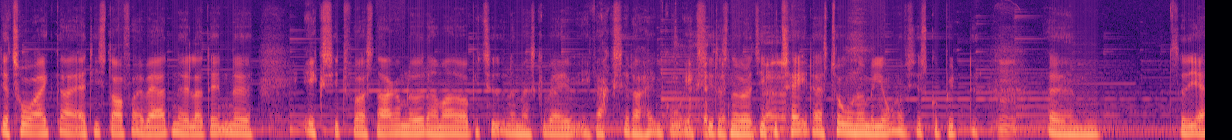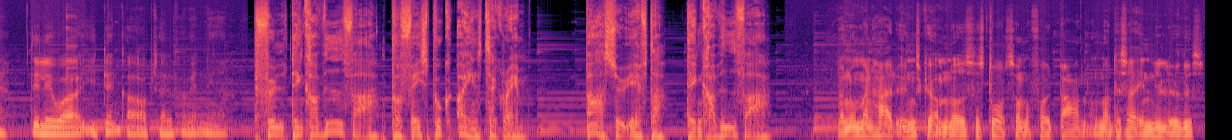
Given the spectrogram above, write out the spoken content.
jeg tror ikke, der er de stoffer i verden, eller den uh, exit for at snakke om noget, der er meget op i tiden, at man skal være iværksætter og have en god exit og sådan noget. De kunne tage deres 200 millioner, hvis jeg skulle bytte det. Mm. Øhm, så ja, det lever i den grad op til alle forventninger. Følg Den Gravide Far på Facebook og Instagram. Bare søg efter Den Gravide Far. Når nu man har et ønske om noget så stort som at få et barn, og når det så endelig lykkes,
